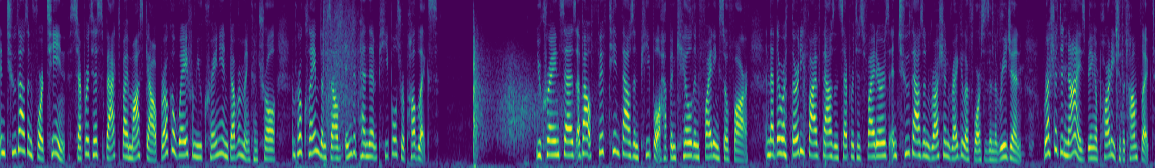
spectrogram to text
In 2014, separatists backed by Moscow broke away from Ukrainian government control and proclaimed themselves independent people's republics. Ukraine says about 15,000 people have been killed in fighting so far, and that there were 35,000 separatist fighters and 2,000 Russian regular forces in the region. Russia denies being a party to the conflict,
